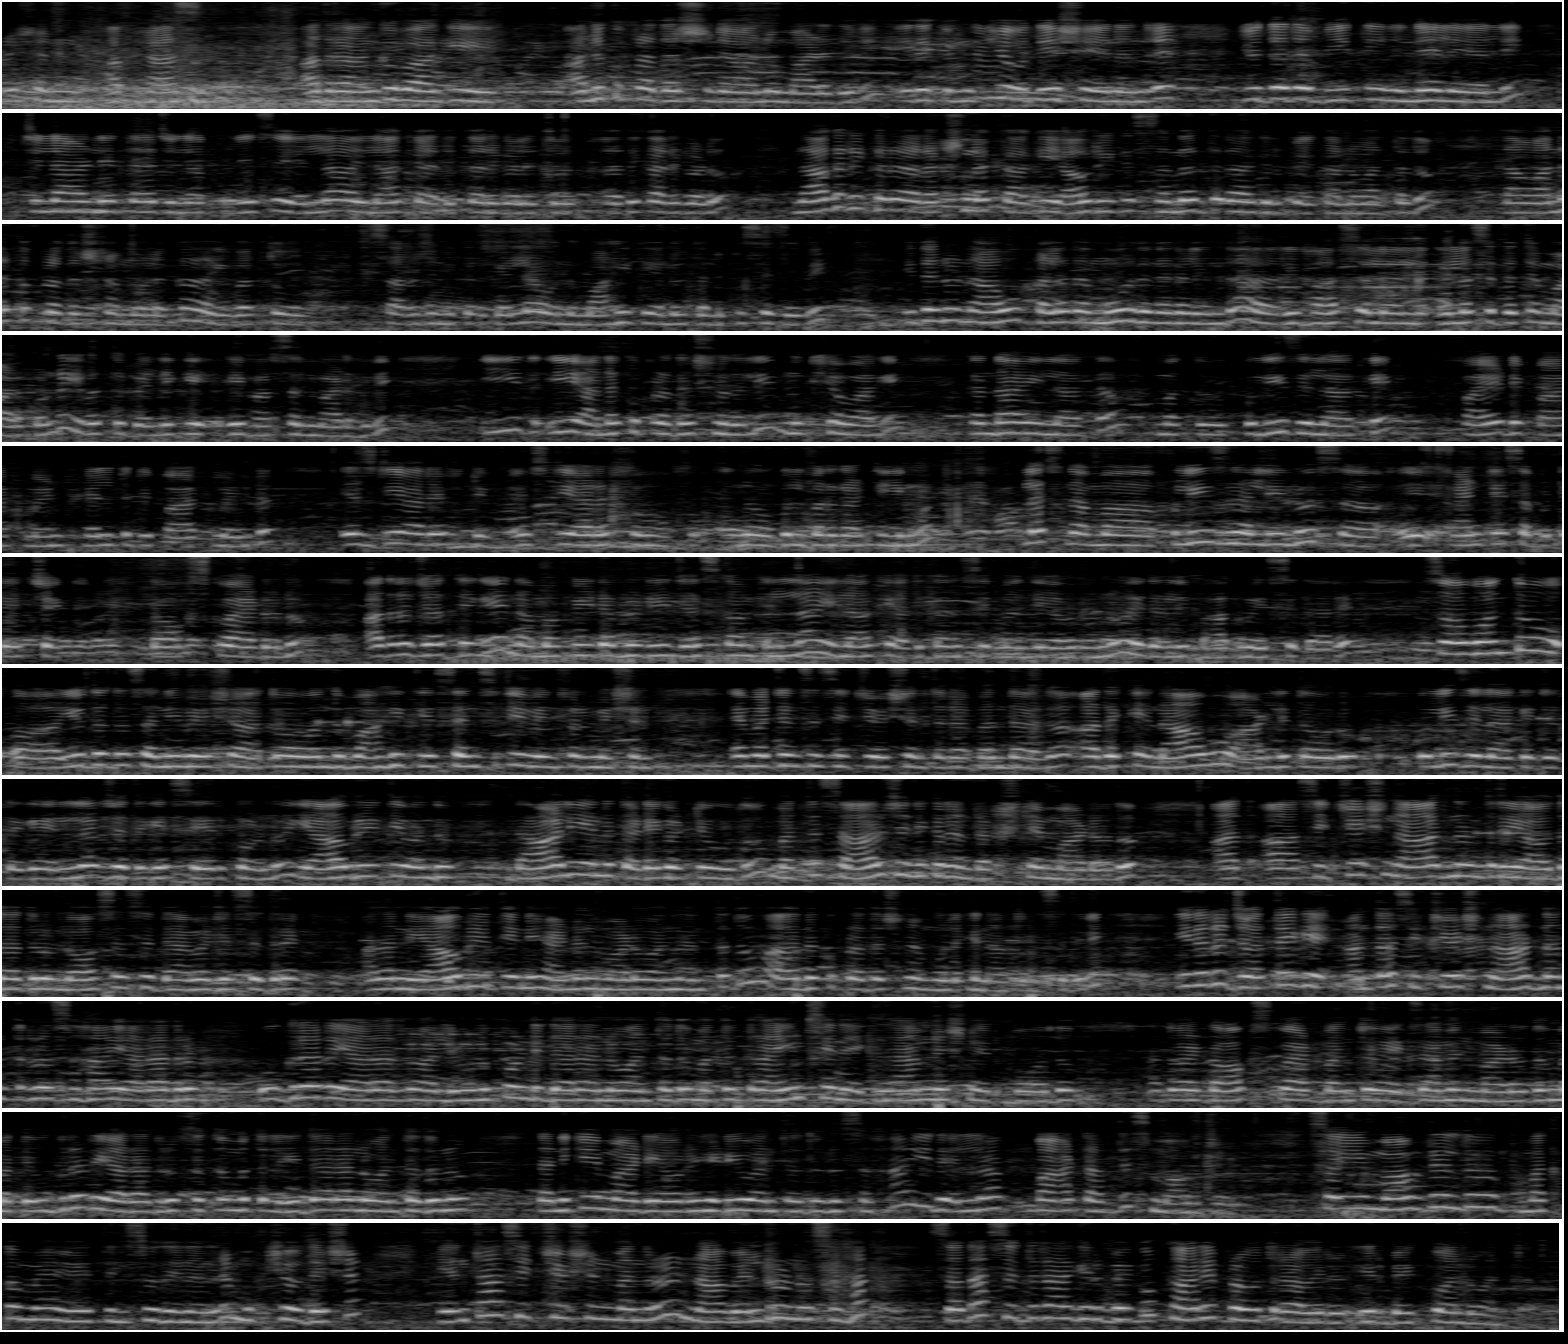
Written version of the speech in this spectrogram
Operation ಅಭ್ಯಾಸ ಅದರ ಅಂಗವಾಗಿ ಅಣುಕು ಪ್ರದರ್ಶನವನ್ನು ಮಾಡಿದ್ದೀವಿ ಇದಕ್ಕೆ ಮುಖ್ಯ ಉದ್ದೇಶ ಏನಂದರೆ ಯುದ್ಧದ ಭೀತಿ ಹಿನ್ನೆಲೆಯಲ್ಲಿ ಜಿಲ್ಲಾಡಳಿತ, ಜಿಲ್ಲಾ ಪೊಲೀಸ್, ಎಲ್ಲ ಇಲಾಖೆ ಅಧಿಕಾರಿಗಳ ಜೊ, ಅಧಿಕಾರಿಗಳು ನಾಗರಿಕರ ರಕ್ಷಣೆಗಾಗಿ ಯಾವ ರೀತಿ ಸನ್ನದ್ಧರಾಗಿರ್ಬೇಕು ಅನ್ನುವಂಥದ್ದು ನಾವು ಅನಕ ಪ್ರದರ್ಶನ ಮೂಲಕ ಇವತ್ತು ಸಾರ್ವಜನಿಕರಿಗೆಲ್ಲ ಒಂದು ಮಾಹಿತಿಯನ್ನು ತಲುಪಿಸಿದ್ದೀವಿ. ಇದನ್ನು ನಾವು ಕಳೆದ ಮೂರು ದಿನಗಳಿಂದ ರಿಹಾರ್ಸಲ್ ಎಲ್ಲ ಸಿದ್ಧತೆ ಮಾಡಿಕೊಂಡು ಇವತ್ತು ಬೆಳಿಗ್ಗೆ ರಿಹಾರ್ಸಲ್ ಮಾಡಿದ್ವಿ ಈ ಈ ಅನಕ ಪ್ರದರ್ಶನದಲ್ಲಿ ಮುಖ್ಯವಾಗಿ ಕಂದಾಯ ಇಲಾಖೆ ಮತ್ತು ಪೊಲೀಸ್ ಇಲಾಖೆ fire department health department S D R F D S D R F Gulbarga team plus ನಮ್ಮ ಪೊಲೀಸ್ನಲ್ಲಿನೂ ಸ ಆ್ಯಂಟಿ ಸಬಿಟೇಜ್ ಚೆಕ್ ಡಾಗ್ ಅನ್ನು. ಅದರ ಜೊತೆಗೆ ನಮ್ಮ ಪಿ ಡಬ್ಲ್ಯೂ ಡಿ ಜೆಸ್ಕಾಂ ಎಲ್ಲ ಇಲಾಖೆ ಅಧಿಕಾರಿ ಸಿಬ್ಬಂದಿಯವರನ್ನು ಇದರಲ್ಲಿ ಭಾಗವಹಿಸಿದ್ದಾರೆ. ಸೊ ಒಂದು ಯುದ್ಧದ ಸನ್ನಿವೇಶ ಅಥವಾ ಒಂದು ಮಾಹಿತಿ ಸೆನ್ಸಿಟಿವ್ ಇನ್ಫಾರ್ಮೇಶನ್ ಎಮರ್ಜೆನ್ಸಿ ಸಿಚುವೇಶನ್ ಥರ ಬಂದಾಗ ಅದಕ್ಕೆ ನಾವು ಆಡಳಿತವರು ಪೊಲೀಸ್ ಇಲಾಖೆ ಜೊತೆಗೆ ಎಲ್ಲರ ಜೊತೆಗೆ ಸೇರಿಕೊಂಡು ಯಾವ ರೀತಿ ಒಂದು ದಾಳಿಯನ್ನು ತಡೆಗಟ್ಟುವುದು ಮತ್ತು ಸಾರ್ವಜನಿಕರನ್ನು ರಕ್ಷಣೆ ಮಾಡೋದು ಆ ಸಿಚುವೇಶನ್ ಆದ ನಂತರ ಯಾವುದಾದ್ರೂ ಲಾಸಸ್ ಡ್ಯಾಮೇಜಸ್ ಇದ್ದರೆ ಅದನ್ನು ಯಾವ ರೀತಿಯಲ್ಲಿ ಹ್ಯಾಂಡಲ್ ಮಾಡುವಂಥದ್ದು ಅದಕ್ಕೂ ಪ್ರದರ್ಶನ ಮೂಲಕ ನಾವು ಇದರ ಜೊತೆಗೆ ಅಂಥ ಸಿಚುವೇಶನ್ ಆದ ನಂತರನೂ ಸಹ ಯಾರಾದರೂ ಉಗ್ರರು ಯಾರಾದರೂ ಅಲ್ಲಿ ಉಳ್ಕೊಂಡಿದ್ದಾರೆ ಅನ್ನುವಂಥದ್ದು ಮತ್ತು ಕ್ರೈಮ್ ಸೀನ್ ಎಕ್ಸಾಮಿನೇಷನ್ ಇರ್ಬೋದು ಅಥವಾ ಡಾಗ್ ಸ್ಕ್ವಾಡ್ ಬಂತು ಎಕ್ಸಾಮಿನ್ ಮಾಡೋದು ಮತ್ತು ಉಗ್ರರು ಯಾರಾದರೂ ಸುತ್ತಮುತ್ತಲು ಇದ್ದಾರೆ ಅನ್ನುವಂಥದ್ದನ್ನು ತನಿಖೆ ಮಾಡಿ ಅವರು ಹಿಡಿಯುವಂಥದ್ದು ಸಹ ಇದೆಲ್ಲ part of this mock drill so ಈ ಮಾಕ್ ಡ್ರಿಲ್ದು ಮತ್ತೊಮ್ಮೆ ತಿಳಿಸೋದೇನೆಂದರೆ ಮುಖ್ಯ ಉದ್ದೇಶ ಎಂಥ ಸಿಚುವೇಶನ್ ಬಂದರೂ ನಾವೆಲ್ಲರೂ ಸಹ ಸದಾ ಸಿದ್ಧರಾಗಿರಬೇಕು ಕಾರ್ಯಪ್ರವೃತ್ತರಾಗಿರಬೇಕು ಅನ್ನುವಂಥದ್ದು.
